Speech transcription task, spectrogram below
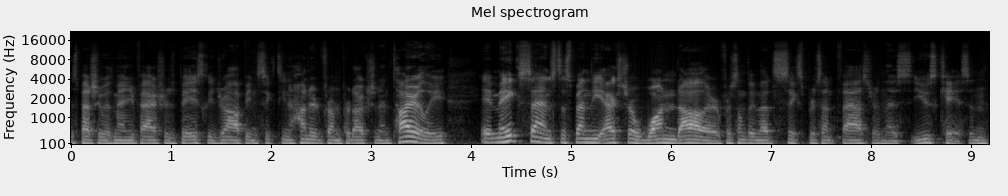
especially with manufacturers basically dropping 1600 from production entirely. It makes sense to spend the extra $1 for something that's 6% faster in this use case. And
